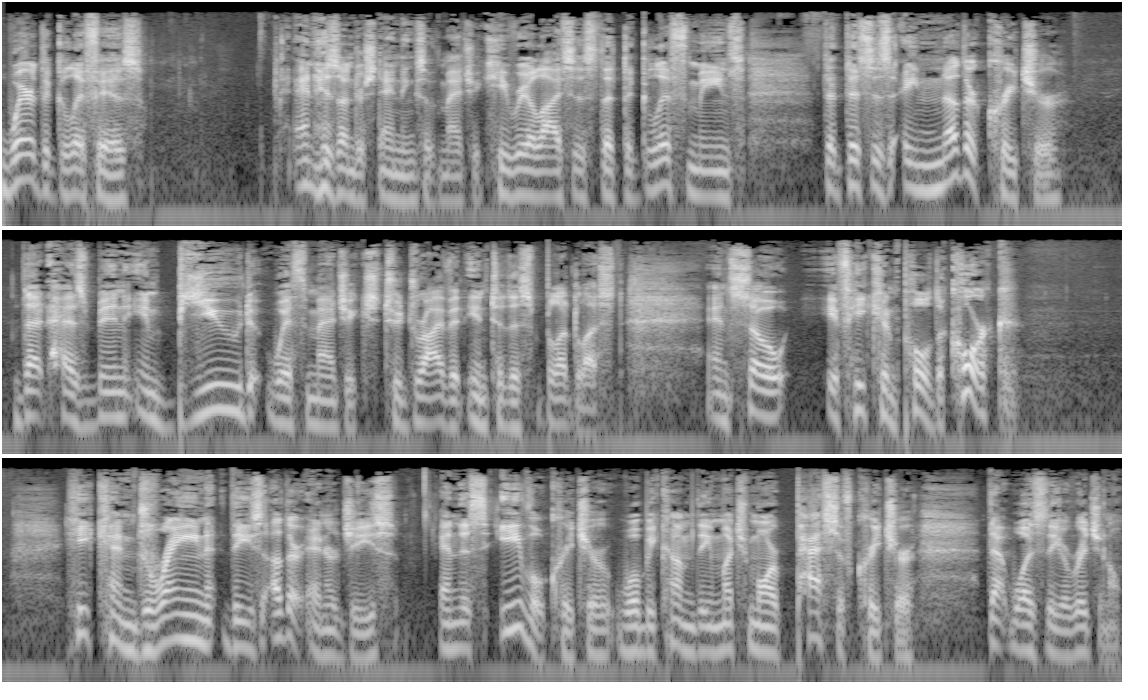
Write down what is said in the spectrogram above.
where the glyph is and his understandings of magic he realizes that the glyph means that this is another creature that has been imbued with magics to drive it into this bloodlust. And so if he can pull the cork he can drain these other energies, and this evil creature will become the much more passive creature that was the original.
